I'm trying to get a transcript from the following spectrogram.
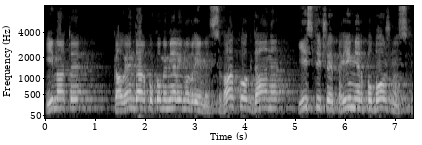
imate kalendar po kome mjerimo vrijeme. Svakog dana ističe primjer pobožnosti.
